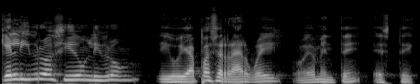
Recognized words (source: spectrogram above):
¿Qué libro ha sido un libro? Digo, ya para cerrar, güey, obviamente, este,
